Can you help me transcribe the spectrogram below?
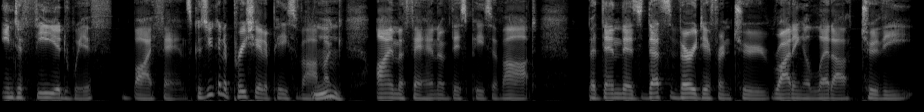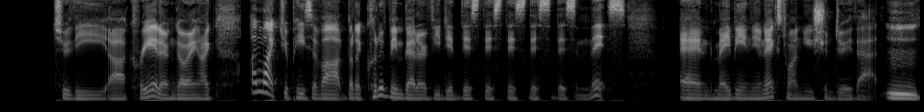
interfered with by fans. Because you can appreciate a piece of art, like mm. I'm a fan of this piece of art, but then there's that's very different to writing a letter to the to the uh, creator and going like, I liked your piece of art, but it could have been better if you did this, this, this, this, this, and this. And maybe in your next one you should do that. Mm.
